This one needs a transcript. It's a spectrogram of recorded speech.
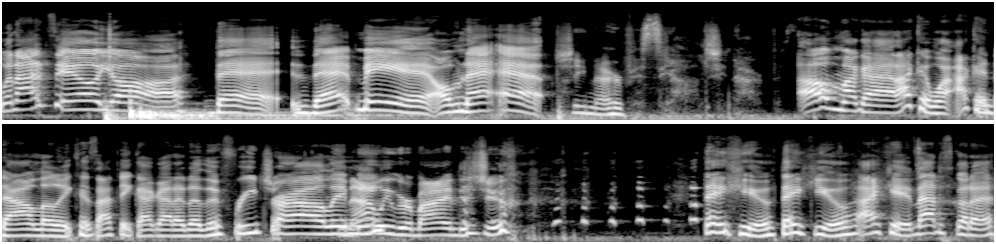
When I tell y'all that that man on that app, She nervous, y'all. She nervous. oh my god, I can I can download it because I think I got another free trial in Now me. we reminded you. Thank you, thank you. I can. That is gonna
